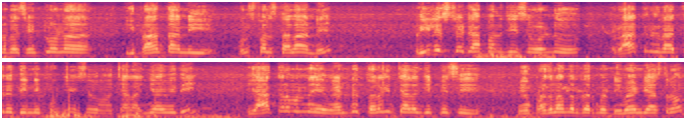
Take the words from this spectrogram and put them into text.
ఎనభై సెంట్లు ఉన్న ఈ ప్రాంతాన్ని మున్సిపల్ స్థలాన్ని రియల్ ఎస్టేట్ వ్యాపారం చేసేవాళ్ళు రాత్రికి రాత్రే దీన్ని పూర్తి చేసే చాలా అన్యాయం ఇది. ఈ ఆక్రమణని వెంటనే తొలగించాలని చెప్పేసి మేము ప్రజలందరి తరఫున డిమాండ్ చేస్తున్నాం.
